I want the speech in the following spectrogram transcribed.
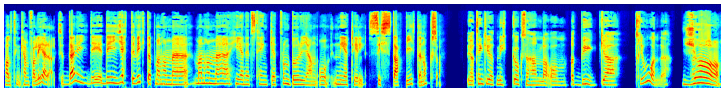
Allting kan fallera. Så där är, det, det är jätteviktigt att man har, med, man har med helhetstänket från början och ner till sista biten också. Jag tänker ju att mycket också handlar om att bygga troende. Ja,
